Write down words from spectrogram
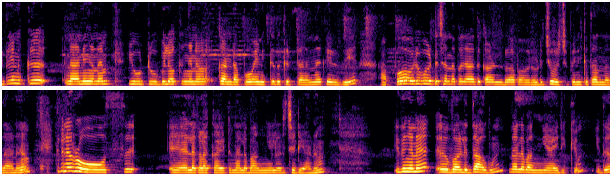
ഇതെനിക്ക് ഞാനിങ്ങനെ യൂട്യൂബിലൊക്കെ ഇങ്ങനെ കണ്ടപ്പോൾ എനിക്കിത് കിട്ടണമെന്ന് കരുതി. അപ്പോൾ ഒരു വീട്ടിൽ ചെന്നപ്പോൾ ഞാനത് കണ്ടു. അപ്പോൾ അവരോട് ചോദിച്ചപ്പോൾ എനിക്ക് തന്നതാണ്. ഇത് പിന്നെ റോസ് ഇലകളൊക്കെ ആയിട്ട് നല്ല ഭംഗിയുള്ളൊരു ചെടിയാണ്. ഇതിങ്ങനെ വലുതാകും നല്ല ഭംഗിയായിരിക്കും ഇത്.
